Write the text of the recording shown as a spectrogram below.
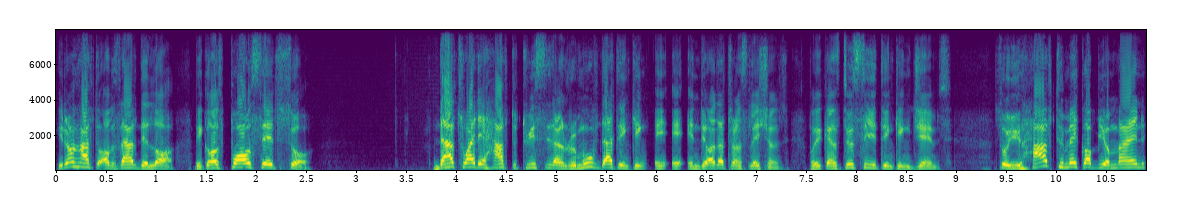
you don't have to observe the law because Paul said so that's why they have to twist it and remove that in, King, in, in the other translations. But you can still see it in King James. So you have to make up your mind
